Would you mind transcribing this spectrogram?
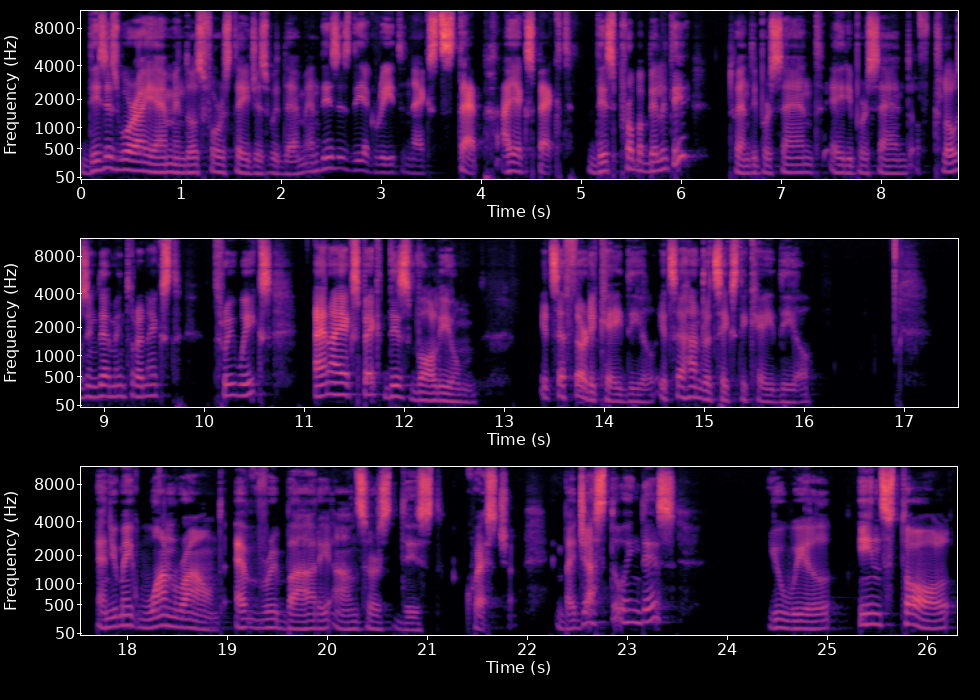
This is where I am in those four stages with them. And this is the agreed next step. I expect this probability 20%, 80% of closing them into the next three weeks. And I expect this volume it's a 30K deal, it's a 160K deal. And you make one round, everybody answers this question. And by just doing this, you will install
